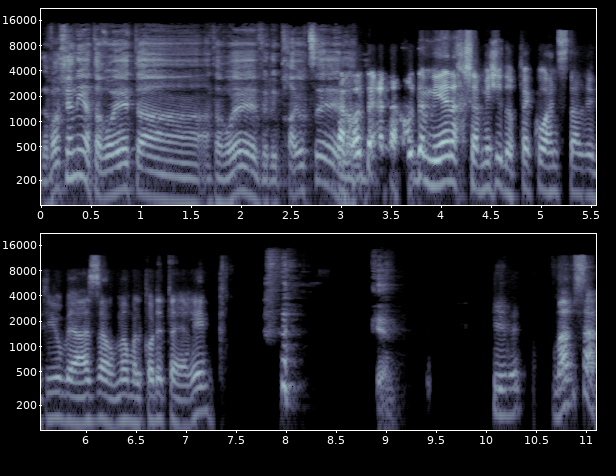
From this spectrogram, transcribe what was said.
דבר שני, אתה רואה את ה... אתה רואה ולבך יוצא... אתה יכול, אתה יכול לדמיין עכשיו מי שדופק one star review בעזה אומר מלכודת תיירים? כן. מה הוא שם?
